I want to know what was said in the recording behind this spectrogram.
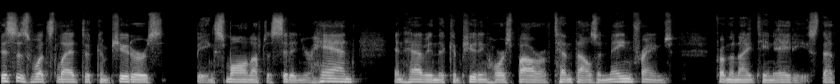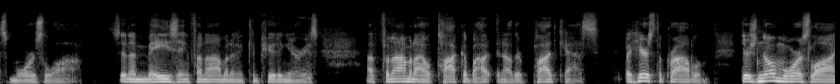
This is what's led to computers being small enough to sit in your hand and having the computing horsepower of 10,000 mainframes from the 1980s. That's Moore's Law. It's an amazing phenomenon in computing areas, a phenomenon I'll talk about in other podcasts. But here's the problem there's no Moore's law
